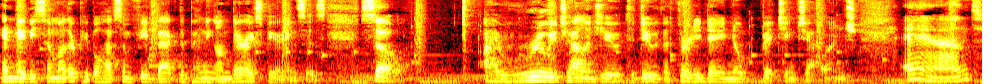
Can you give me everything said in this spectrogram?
and maybe some other people have some feedback depending on their experiences. So I really challenge you to do the 30 day no bitching challenge. And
